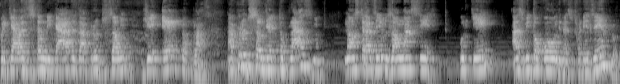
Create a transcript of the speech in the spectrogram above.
porque elas estão ligadas à produção de ectoplasma. A produção de ectoplasma nós trazemos ao nascer, porque as mitocôndrias, por exemplo,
